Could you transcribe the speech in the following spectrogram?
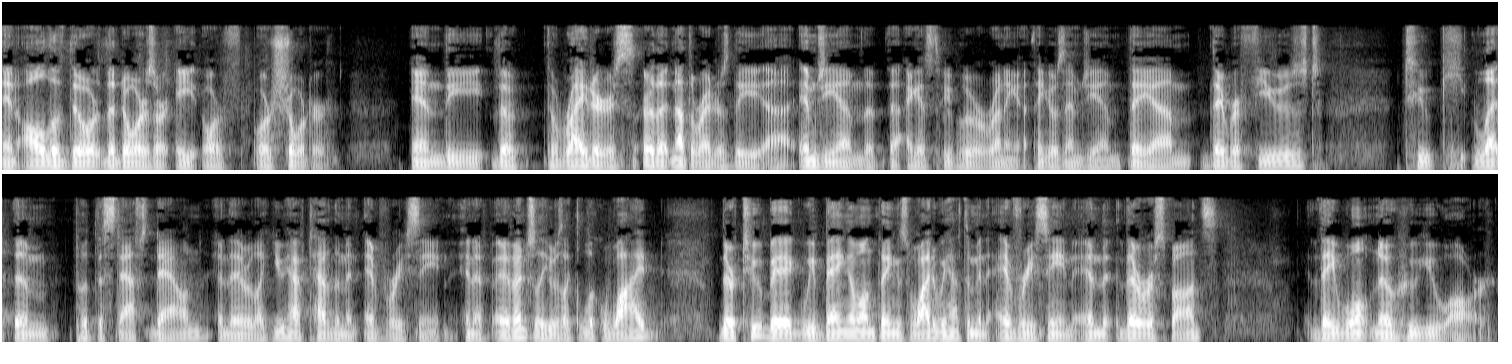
and all of the the doors are eight or or shorter. And the the the writers, or the, not the writers, the uh, MGM, the, the I guess the people who were running it, I think it was MGM. They um they refused to keep, let them put the staffs down, and they were like, "You have to have them in every scene." And if, eventually, he was like, "Look, why? They're too big. We bang them on things. Why do we have them in every scene?" And th- their response, "They won't know who you are."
